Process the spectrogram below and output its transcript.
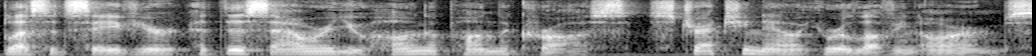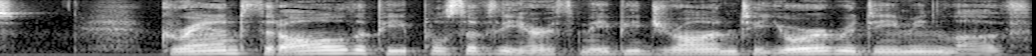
Blessed Saviour, at this hour you hung upon the cross, stretching out your loving arms. Grant that all the peoples of the earth may be drawn to your redeeming love,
